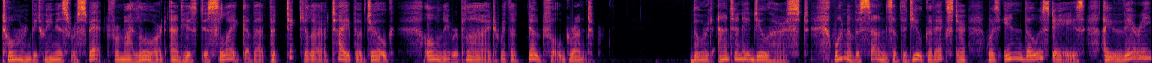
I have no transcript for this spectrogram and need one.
torn between his respect for my lord and his dislike of that particular type of joke, only replied with a doubtful grunt. Lord Antony Dewhurst, one of the sons of the Duke of Exeter, was in those days a very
